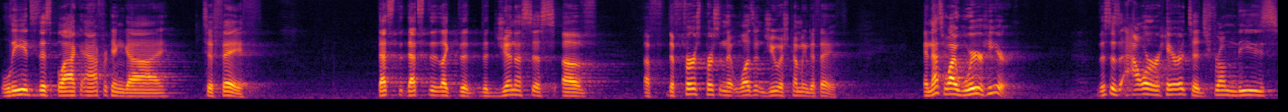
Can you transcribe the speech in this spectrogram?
leads this black African guy to faith. That's the, that's the, like the, the genesis of, of the first person that wasn't Jewish coming to faith. And that's why we're here. This is our heritage from these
